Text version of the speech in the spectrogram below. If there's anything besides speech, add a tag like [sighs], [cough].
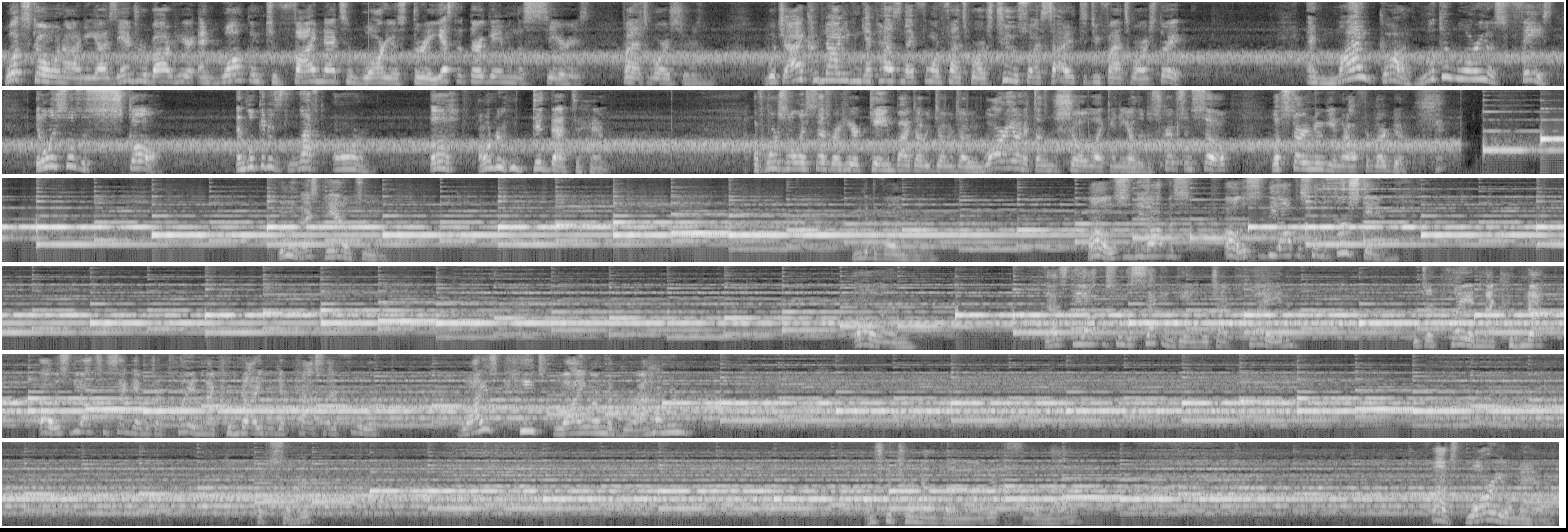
What's going on, you guys? Andrew Ribaudo here, and welcome to Five Nights at Wario's 3. Yes, the third game in the series, Five Nights Wario's series, which I could not even get past Night 4 and Five Nights Wario's 2, so I decided to do Five Nights Wario's 3. And my god, look at Wario's face. It only shows a skull. And look at his left arm. Ugh, I wonder who did that to him. Of course, it only says right here, game by WWW Wario, and it doesn't show like any other description, so let's start a new game without further ado. Ooh, nice piano tune. Let me get the volume down. Oh, this is the office. Oh, this is the office from the first game. Oh, and that's the office from the second game, which I played. Which I played and I could not. Oh, this is the office from the second game, which I played and I could not even get past night four. Why is Peach lying on the ground? Oops, sorry. I'm just gonna turn down the volume a little bit, it's a little loud. Ah, it's Wario Man.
